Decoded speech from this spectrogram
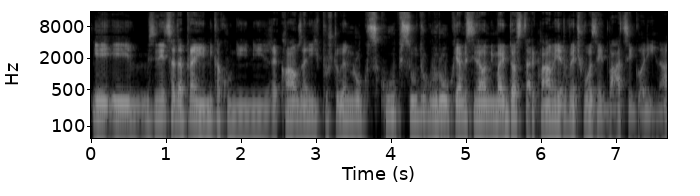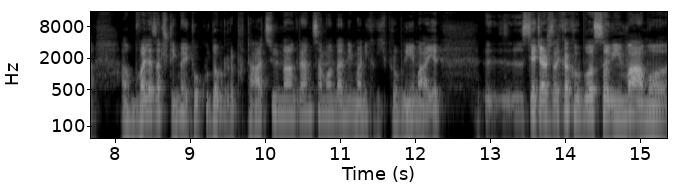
i, i mislim neće da pravim nikakvu ni, ni reklamu za njih pošto u jednu ruku skup su u drugu ruku ja mislim da oni imaju dosta reklame jer već voze 20 godina a valja zato što imaju toliko dobru reputaciju na granicama onda nema nikakvih problema jer uh, sjećaš se kako je bilo s ovim vamo,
